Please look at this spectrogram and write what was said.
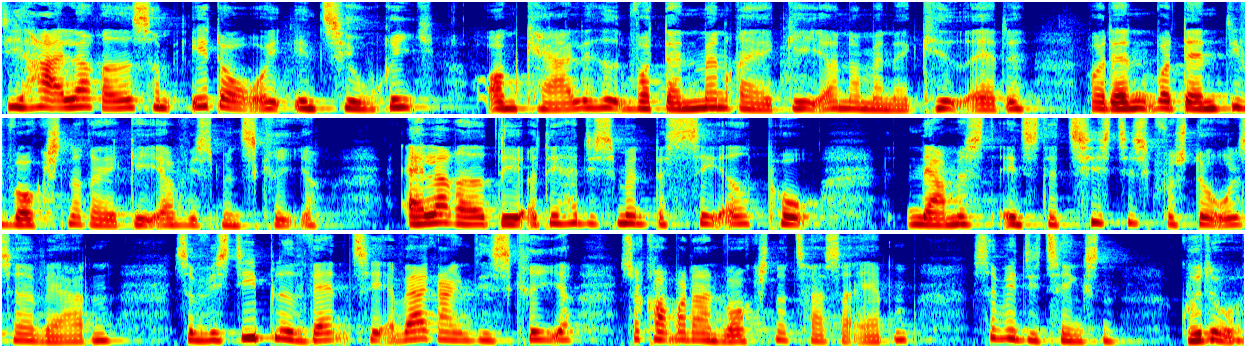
De har allerede som etårig en teori om kærlighed, hvordan man reagerer, når man er ked af det, hvordan, hvordan de voksne reagerer, hvis man skriger. Allerede det, og det har de simpelthen baseret på nærmest en statistisk forståelse af verden. Så hvis de er blevet vant til, at hver gang de skriger, så kommer der en voksen og tager sig af dem, så vil de tænke sådan, gud, det var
